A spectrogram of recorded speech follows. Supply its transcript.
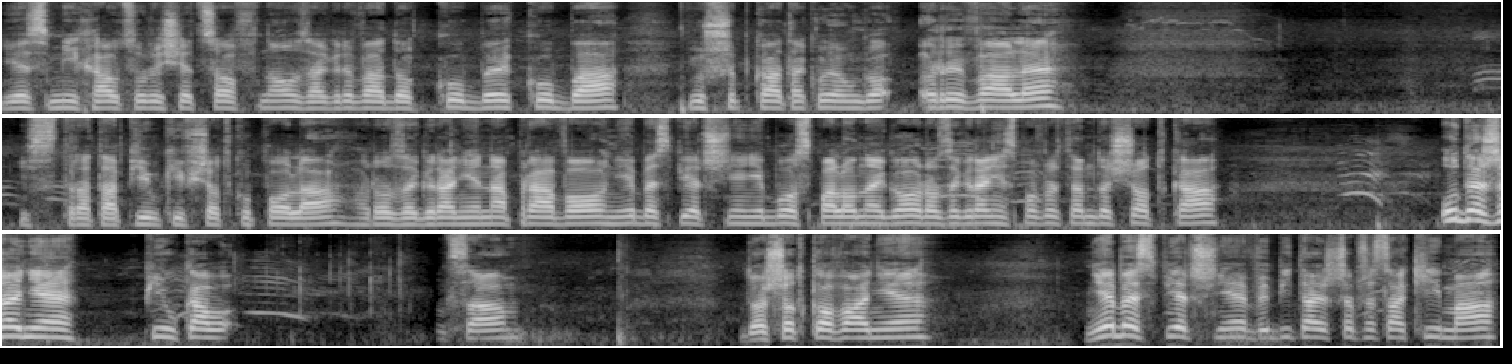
Jest Michał, który się cofnął, zagrywa do Kuby. Kuba, już szybko atakują go rywale. I strata piłki w środku pola. Rozegranie na prawo, niebezpiecznie, nie było spalonego. Rozegranie z powrotem do środka. Uderzenie, piłka. Dośrodkowanie. Niebezpiecznie, wybita jeszcze przez Akima.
